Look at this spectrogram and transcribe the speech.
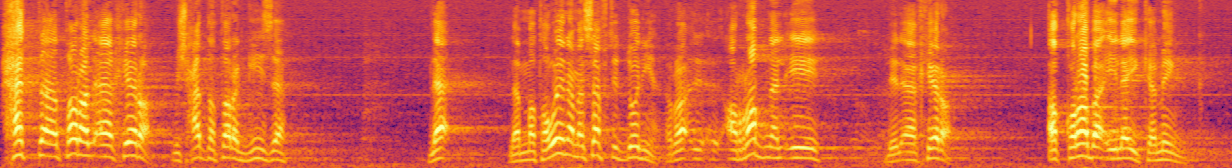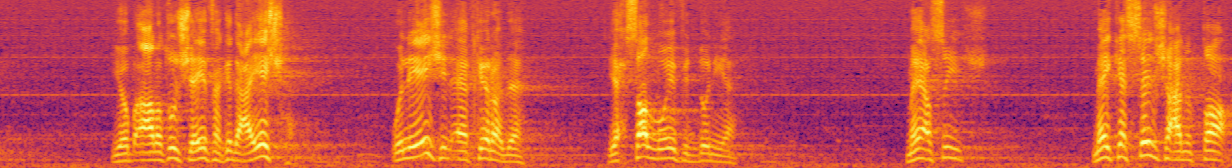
حتى ترى الآخرة مش حتى ترى الجيزة. لا لما طوينا مسافة الدنيا قربنا لإيه؟ للآخرة. أقرب إليك منك. يبقى على طول شايفها كده عايشها. واللي يعيش الآخرة ده يحصل له إيه في الدنيا؟ ما يعصيش. ما يكسلش عن الطاعة.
